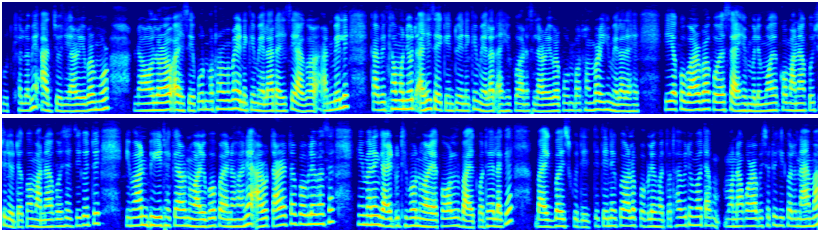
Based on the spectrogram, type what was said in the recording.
গোট খালোঁ আমি আঠজনী। আৰু এইবাৰ মোৰ ডাঙৰ ল'ৰাও আহিছে। পোনপ্ৰথমৰ পৰা এনেকৈ মেলাত আহিছে। আগৰ আনবেলি কামাখ্যা মন্দিৰত আহিছে কিন্তু এনেকৈ মেলাত আহি পোৱা নাছিলে। আৰু এইবাৰ পোনপ্ৰথমবাৰ সি মেলাত আহে। সি আকৌ বাৰ বাৰ কৈ আছে আহিম বুলি। মই আকৌ মানা কৰিছোঁ দেউতাকেও মানা কৰিছে। যিহেতু ইমান ভিৰ থাকে আৰু নোৱাৰিব পাৰে নহয়নে আৰু তাৰ এটা প্ৰব্লেম আছে, সি মানে গাড়ীত উঠিব নোৱাৰে, অকল বাইকতহে লাগে, বাইক বা স্কুটিত তেনেকুৱা অলপ প্ৰব্লেম হয়। তথাপিতো মই তাক মনা কৰাৰ পিছতো সি ক'লে নাই মা,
